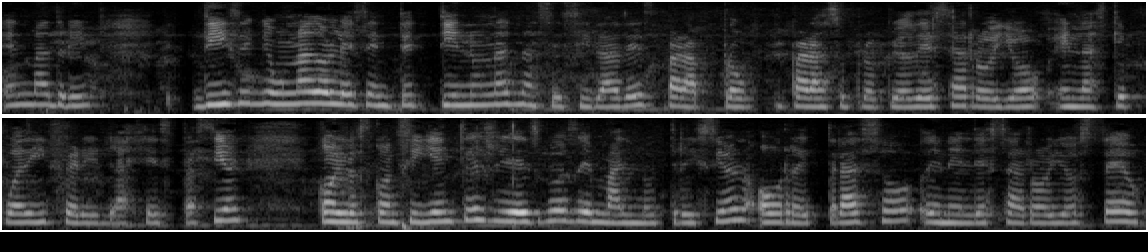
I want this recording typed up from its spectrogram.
en Madrid. Dice que un adolescente tiene unas necesidades para, para su propio desarrollo en las que puede inferir la gestación, con los consiguientes riesgos de malnutrición o retraso en el desarrollo SEO.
